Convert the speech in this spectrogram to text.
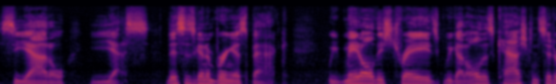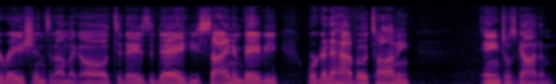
Seattle, yes, this is gonna bring us back. We've made all these trades, we got all this cash considerations, and I'm like, oh, today's the day. He's signing, baby. We're gonna have Ohtani. Angels got him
